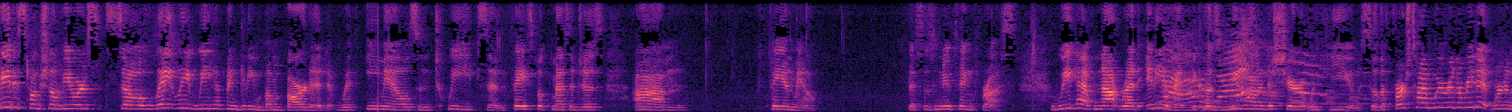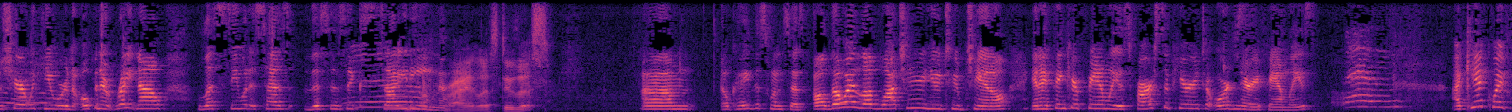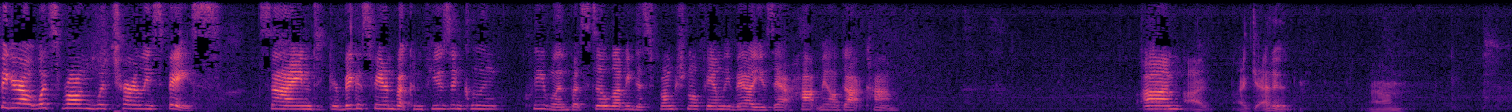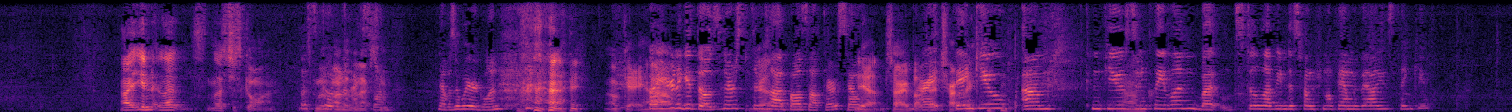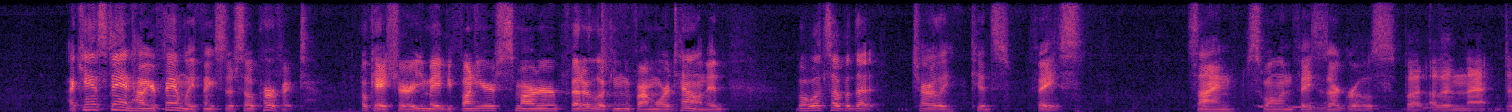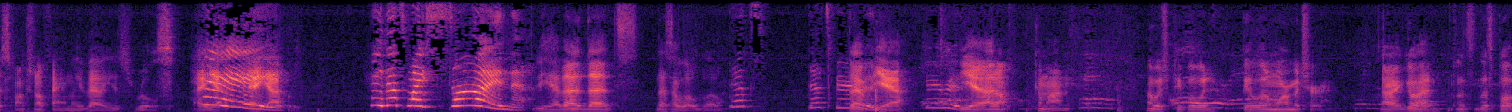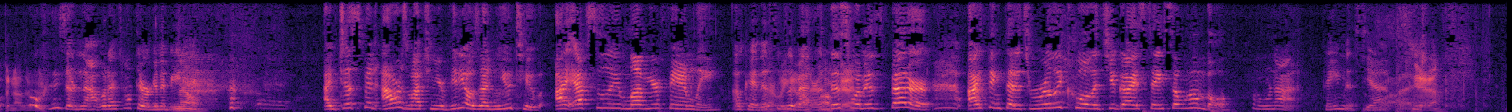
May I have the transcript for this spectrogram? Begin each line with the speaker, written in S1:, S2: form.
S1: Hey, dysfunctional viewers. So lately we have been getting bombarded with emails and tweets and Facebook messages, um, fan mail. This is a new thing for us. We have not read any of it because we wanted to share it with you. So the first time we were going to read it, we're going to share it with you. We're going to open it right now. Let's see what it says. This is exciting.
S2: All right, let's do this.
S1: Um, okay, this one says, Although I love watching your YouTube channel and I think your family is far superior to ordinary families, I can't quite figure out what's wrong with Charlie's face. Signed, your biggest fan but confused in Cle- Cleveland but still loving dysfunctional family values at hotmail.com. Um,
S2: I I get it. Um. Right, you know, let's let's just go on.
S1: let's
S2: move
S1: go to
S2: on to the
S1: next
S2: next
S1: one. That was a weird one.
S2: one. okay.
S1: but you're
S2: um,
S1: going to get those. There's there's
S2: yeah.
S1: oddballs out there, so.
S2: yeah, I'm sorry about
S1: All right,
S2: that, Charlie.
S1: thank you. Um, confused in
S2: Um,
S1: Cleveland but still loving dysfunctional family values. Thank you.
S2: I can't stand how your family thinks they're so perfect. Okay, sure, you may be funnier, smarter, better looking, far more talented, but what's up with that Charlie kid's face? Sign, swollen faces are gross, but other than that, dysfunctional family values rules.
S1: Hey!
S2: yeah,
S1: Hey, that's my son.
S2: yeah, that that's that's a low blow.
S1: That's that's very
S2: That,
S1: rude.
S2: yeah,
S1: Very rude.
S2: yeah, I don't. Come on, I wish people would be a little more mature. All right, go ahead. Let's let's pull up another
S1: Ooh,
S2: one.
S1: these are not what I thought they were going to be.
S2: No.
S1: I just spent hours watching your videos on YouTube. I absolutely love your family. Okay, this is a better. This one is better. I think that it's really cool that you guys stay so humble. Well, we're not famous yet. But.
S2: Yeah.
